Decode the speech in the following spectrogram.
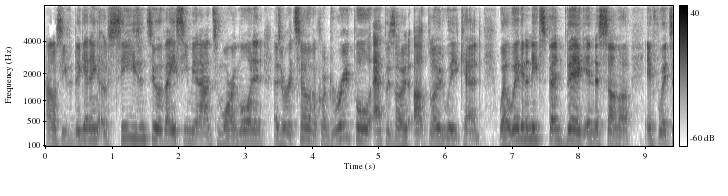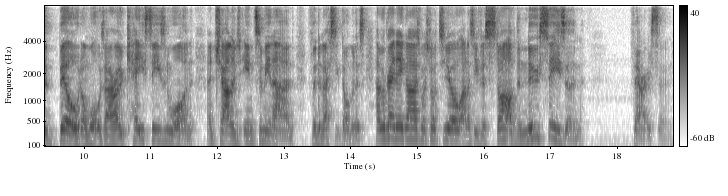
And I'll see you for the beginning of season two of AC Milan tomorrow morning as a return of a quadruple episode upload weekend where we're going to need to spend big in the summer if we're to build on what was our okay season one and challenge Inter Milan for domestic dominance. Have a great day, guys. Much love to you all. And I'll see you for the start of the new season very soon.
